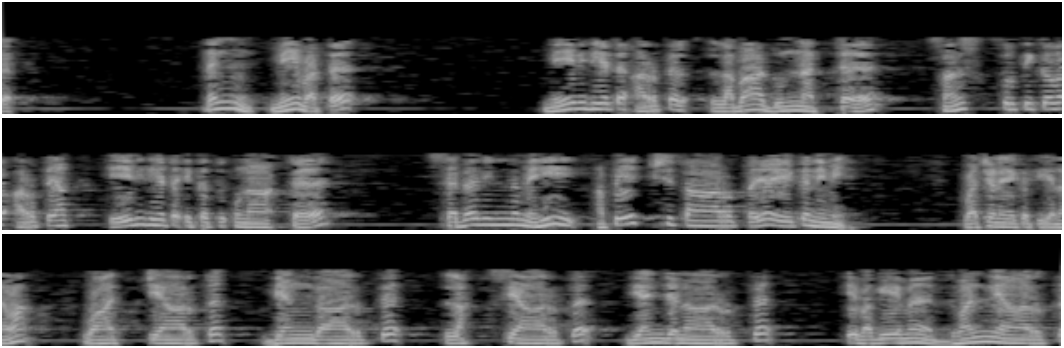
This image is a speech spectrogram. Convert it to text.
දැන් මේවට මේ විදිහට අර්ථ ලබා දුන්නට සංස්කෘතිකව අර්ථයක් ඒ විදිහට එකතු වුණාට සැබවින්ම මෙහි අපේක්ෂිතාර්ථය ඒක නෙමෙයි. වචනයක තියෙනවා වාච්‍යාර්ථ, ව්‍යංගාර්ථ, ලක්ෂ්‍යාර්ථ, ව්‍යංජනාර්ථ, ඒ වගේම ධ්වන්‍යාර්ථ,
